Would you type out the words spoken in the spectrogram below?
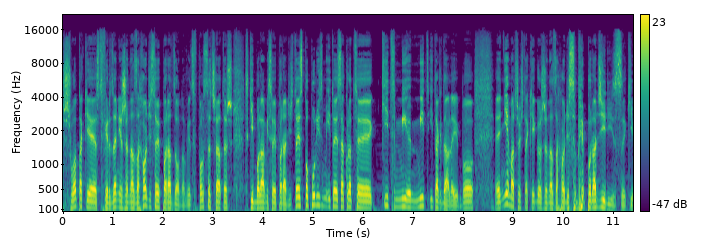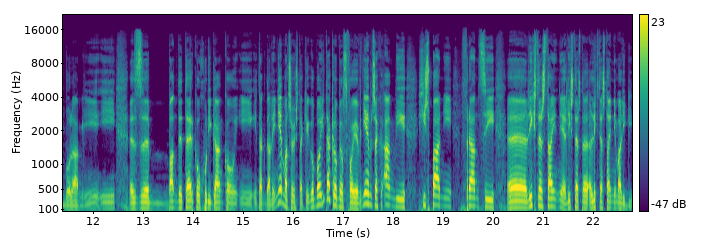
szło takie stwierdzenie, że na Zachodzie sobie poradzono, więc w Polsce trzeba też z kibolami sobie poradzić. To jest populizm i to jest akurat kit, mit i tak dalej, bo nie ma czegoś takiego, że na Zachodzie sobie poradzili z kibolami i z bandyterką, chuliganką i, i tak dalej. Nie ma czegoś takiego, bo i tak robią swoje w Niemczech, Anglii, Hiszpanii, Francji, e, Liechtenstein, nie, Liechtenstein, Liechtenstein nie ma ligi,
